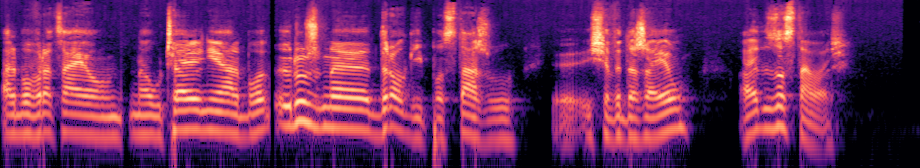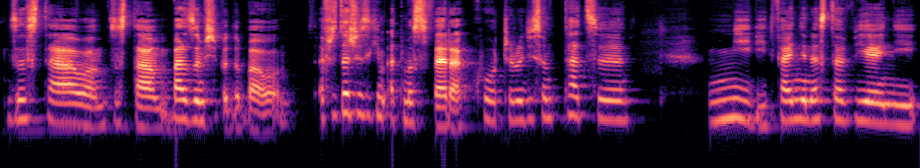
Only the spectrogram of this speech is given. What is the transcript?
albo wracają na uczelnię, albo różne drogi po stażu y, się wydarzają, ale zostałaś. Zostałam, zostałam. Bardzo mi się podobało. A przede wszystkim atmosfera. Kurczę, ludzie są tacy mili, fajnie nastawieni.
